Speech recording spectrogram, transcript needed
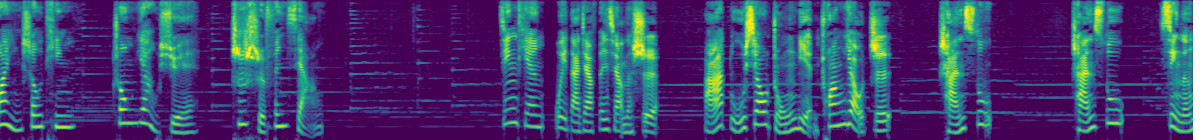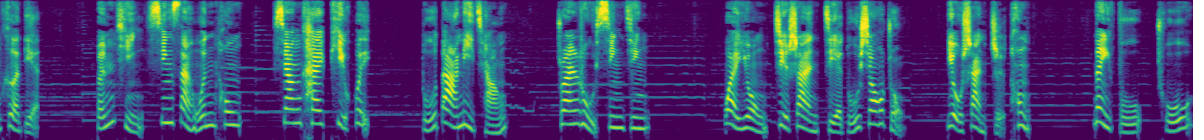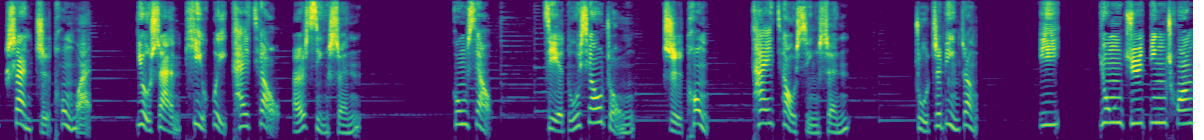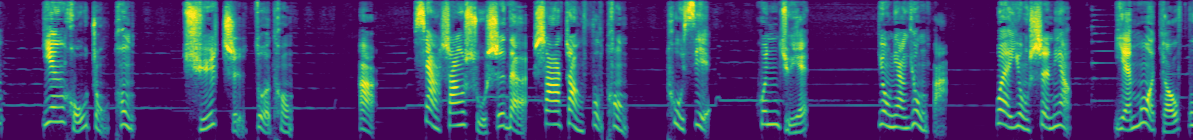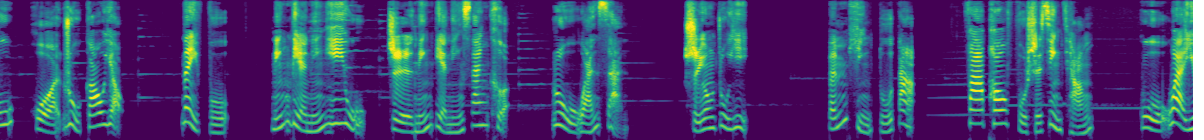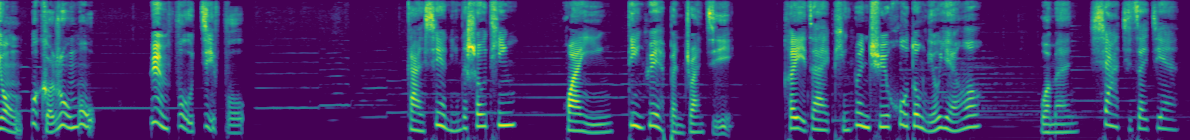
欢迎收听中药学知识分享。今天为大家分享的是拔毒消肿敛疮药之蝉酥。蝉酥性能特点：本品辛散温通，香开辟秽，毒大力强，专入心经。外用既善解毒消肿，又善止痛。内服除善止痛外，又善辟秽开窍而醒神。功效：解毒消肿、止痛、开窍醒神。主治病症：一、痈疽疔疮、咽喉肿痛、龋齿作痛；二、夏伤暑湿的纱胀腹痛、吐泻。昏厥，用量用法：外用适量，研末调敷或入膏药。内服零点零一五至零点零三克，入丸散。使用注意：本品毒大，发泡腐蚀性强，故外用不可入目，孕妇忌服。感谢您的收听，欢迎订阅本专辑。可以在评论区互动留言哦，我们下期再见。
